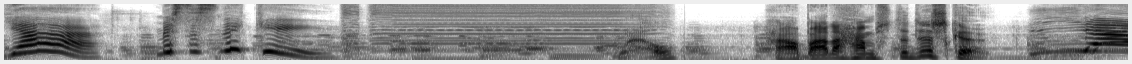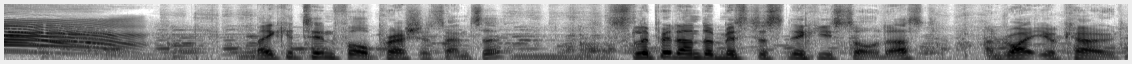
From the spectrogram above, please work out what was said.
Yeah, Mr. Snicky. Well, how about a hamster disco? Yeah! Make a tinfoil pressure sensor, slip it under Mr. Snicky sawdust, and write your code.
